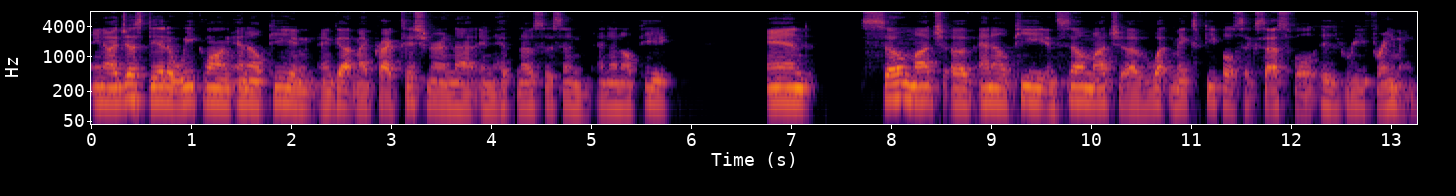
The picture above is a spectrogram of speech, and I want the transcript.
you know, I just did a week long NLP and, and got my practitioner in that in hypnosis and, and NLP. And so much of NLP and so much of what makes people successful is reframing.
